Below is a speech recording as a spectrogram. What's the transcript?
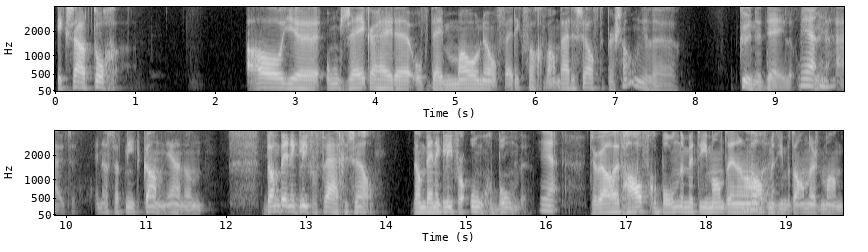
ik zou toch al je onzekerheden of demonen of weet ik veel, gewoon bij dezelfde persoon willen kunnen delen of Ja. kunnen uiten. En als dat niet kan, ja, dan, dan ben ik liever vrijgezel. Dan ben ik liever ongebonden. ja. Terwijl het half gebonden met iemand en een Nog- half met iemand anders, man.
